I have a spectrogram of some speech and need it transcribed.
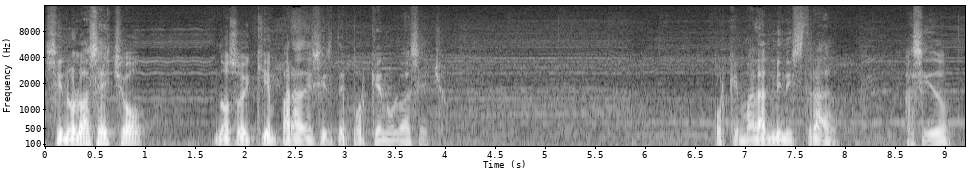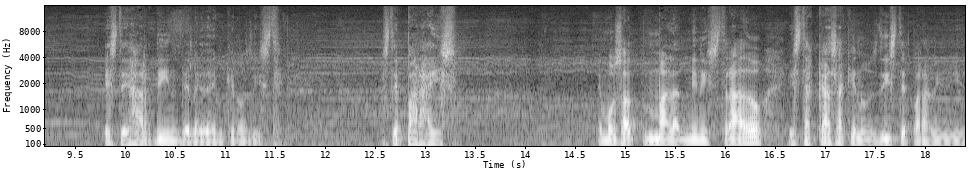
Si no lo has hecho, no soy quien para decirte por qué no lo has hecho. Porque mal administrado ha sido este jardín del Edén que nos diste. Este paraíso. Hemos mal administrado esta casa que nos diste para vivir.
